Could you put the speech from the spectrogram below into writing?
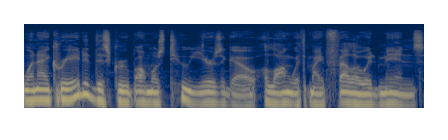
when I created this group almost two years ago, along with my fellow admins,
